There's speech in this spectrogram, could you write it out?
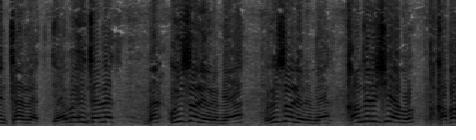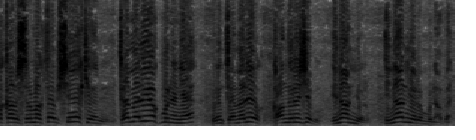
İnternet. Ya bu internet ben uyuz oluyorum ya. Uyuz oluyorum ya. Kandırıcı ya bu. Kafa karıştırmakta bir şey yok yani. Temeli yok bunun ya. Bunun temeli yok. Kandırıcı bu. İnanmıyorum. İnanmıyorum buna ben.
